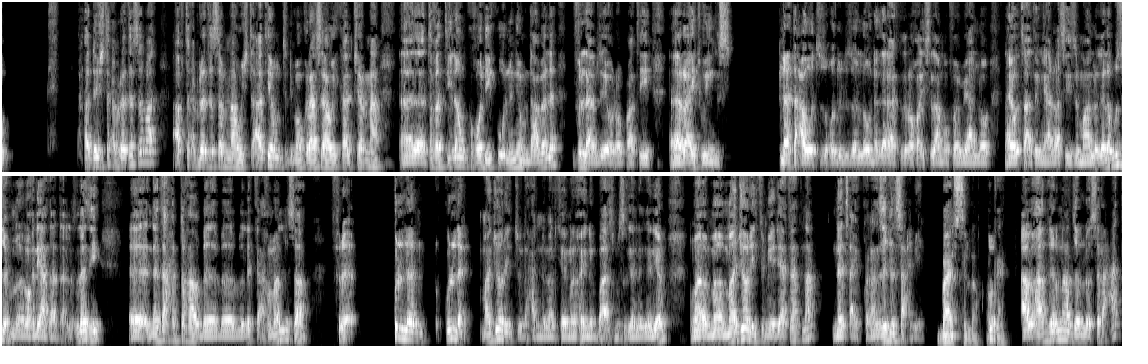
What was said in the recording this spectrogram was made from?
ሓደሽቲ ሕብረተሰባት ኣብቲ ሕብረተሰብና ውሽጢ ኣትዮም እቲ ዲሞክራሲያዊ ካልቸርና ተኸቲሎም ክኸዱ ይክእሉን እዮም እንዳበለ ብፍላይ ኣብዚ ኤውሮጳ እቲ ራይት ዊንግስ እናተዓወቱ ዝኸዱሉ ዘለዉ ነገራት ክትረኦ ካብ ኢስላሞፎብያ ኣሎ ናይ ወፃእተኛ ራሲዝም ኣሎ ገለ ብዙሕ ምክንያታት ኣሎ ስለዚ ነታ ሕቶኻ ብልክዕ ክመልሳ ኩለን ኩለን ማጆሪቱ ድሓን ንበል ከይንባኣስ ምስ ገለ ገሊኦም ማጆሪቲ ሜድያታትና ነፃ ኣይኮናን እዚ ግን ሳዕቤን ባይስ ኣሎ ኦኬ ኣብ ሃገርና ዘሎ ስርዓት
